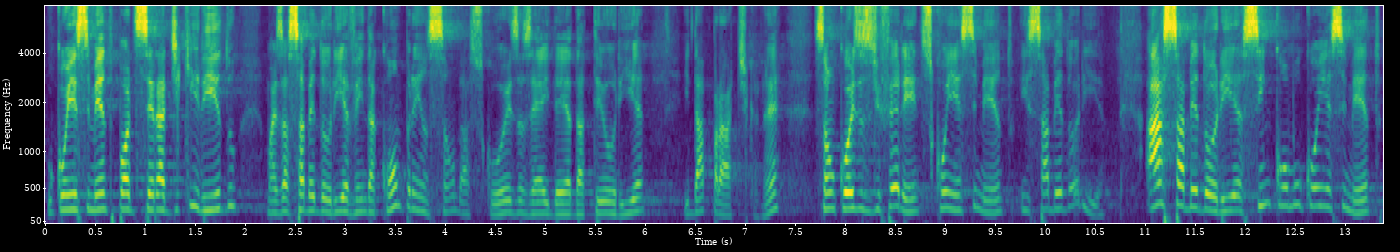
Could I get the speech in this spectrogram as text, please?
O conhecimento pode ser adquirido, mas a sabedoria vem da compreensão das coisas, é a ideia da teoria e da prática, né? São coisas diferentes, conhecimento e sabedoria. A sabedoria, assim como o conhecimento,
